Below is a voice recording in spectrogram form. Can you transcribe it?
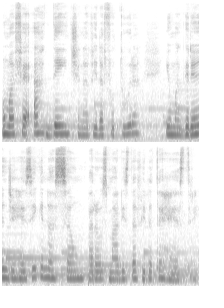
uma fé ardente na vida futura e uma grande resignação para os males da vida terrestre.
